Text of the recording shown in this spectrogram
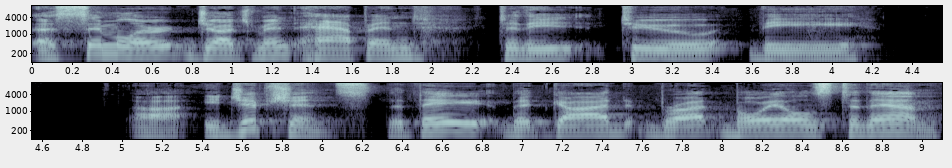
a similar judgment happened to the to the uh, Egyptians, that they that God brought boils to them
